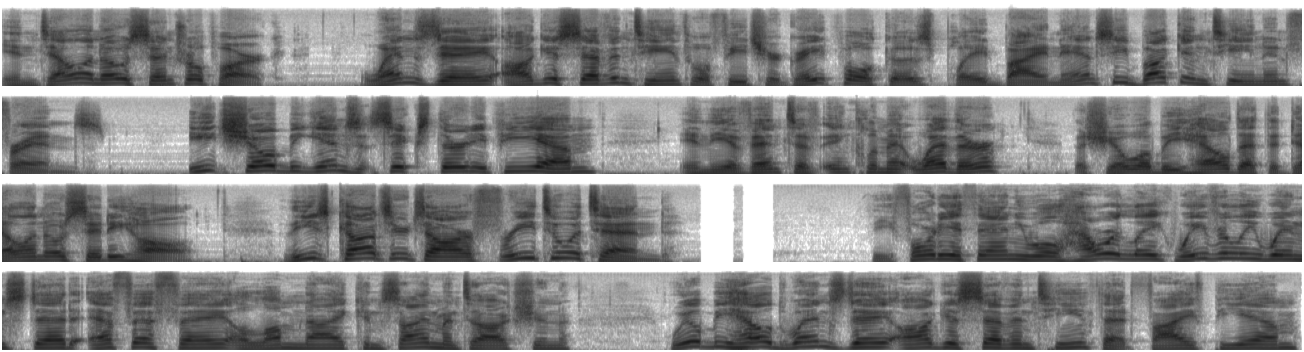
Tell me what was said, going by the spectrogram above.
in Delano Central Park. Wednesday, August 17th will feature great polkas played by Nancy Buckentine and friends. Each show begins at 6:30 p.m. In the event of inclement weather, the show will be held at the Delano City Hall. These concerts are free to attend. The 40th annual Howard Lake Waverly Winsted FFA Alumni Consignment Auction will be held Wednesday, August 17th at 5 p.m.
